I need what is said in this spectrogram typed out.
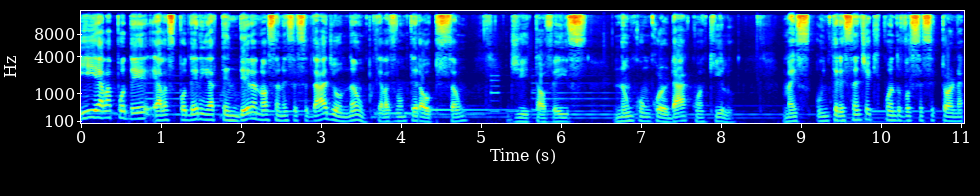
e ela poder, elas poderem atender a nossa necessidade ou não, porque elas vão ter a opção de talvez não concordar com aquilo. Mas o interessante é que quando você se torna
